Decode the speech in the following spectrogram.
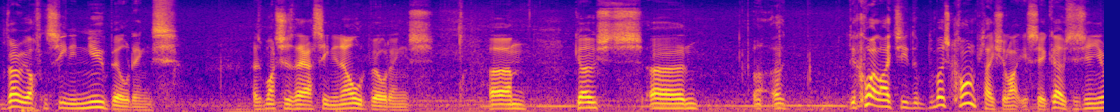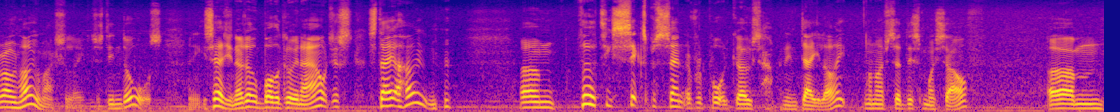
very often seen in new buildings, as much as they are seen in old buildings. Um, ghosts, um, uh, they're quite likely, the, the, most common place you like to see a ghost is in your own home, actually, just indoors. And says, you know, don't bother going out, just stay at home. um, 36% of reported ghosts happen in daylight, and I've said this myself. Um,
